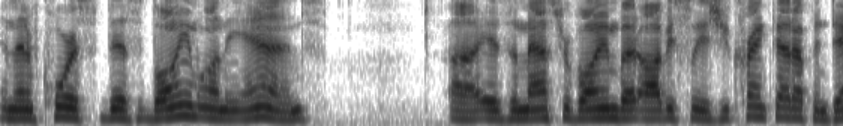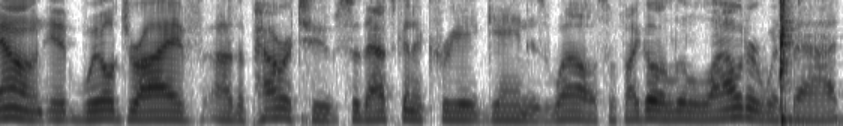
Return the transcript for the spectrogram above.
And then of course this volume on the end uh, is the master volume, but obviously as you crank that up and down, it will drive uh, the power tube, so that's going to create gain as well. So if I go a little louder with that,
